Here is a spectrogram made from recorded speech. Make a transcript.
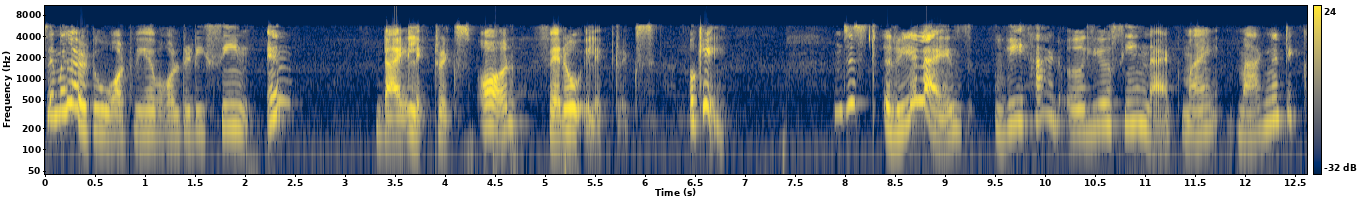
similar to what we have already seen in dielectrics or ferroelectrics okay? Just realize we had earlier seen that my magnetic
